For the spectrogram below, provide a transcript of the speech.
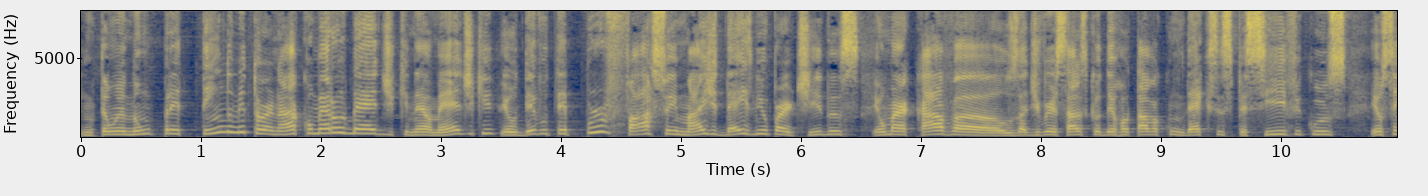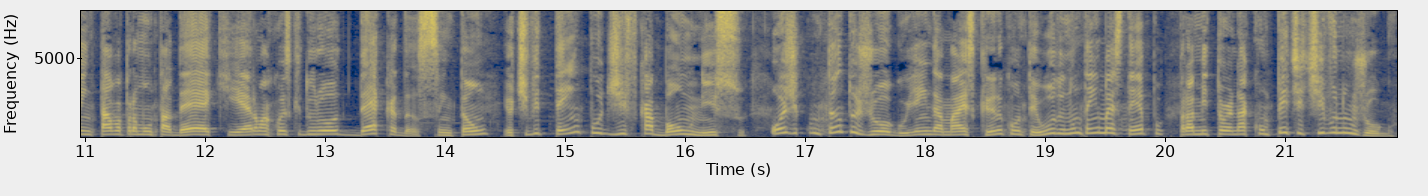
Então eu não pretendo me tornar como era o Magic, né? O Magic eu devo ter por fácil em mais de 10 mil partidas. Eu marcava os adversários que eu derrotava com decks específicos. Eu sentava para montar deck. Era uma coisa que durou décadas. Então eu tive tempo de ficar bom nisso. Hoje, com tanto jogo e ainda mais criando conteúdo, não tenho mais tempo para me tornar competitivo num jogo.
